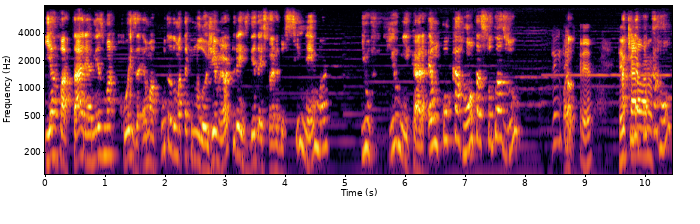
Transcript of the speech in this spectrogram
E Avatar é a mesma coisa, é uma puta de uma tecnologia, o melhor 3D da história do cinema. E o filme, cara, é um Pocahontas todo azul. Sim. Pode crer. Tem um, cara é lá no,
